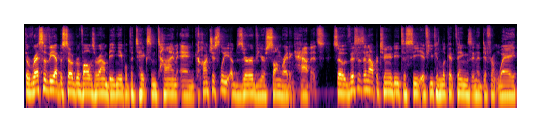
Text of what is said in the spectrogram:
the rest of the episode revolves around being able to take some time and consciously observe your songwriting habits. So, this is an opportunity to see if you can look at things in a different way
